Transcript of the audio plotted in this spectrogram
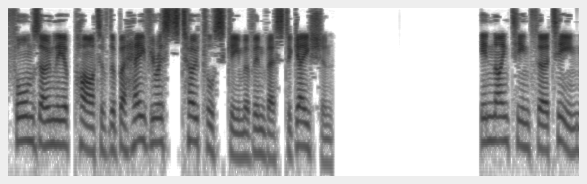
forms only a part of the behaviorist's total scheme of investigation. In 1913,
